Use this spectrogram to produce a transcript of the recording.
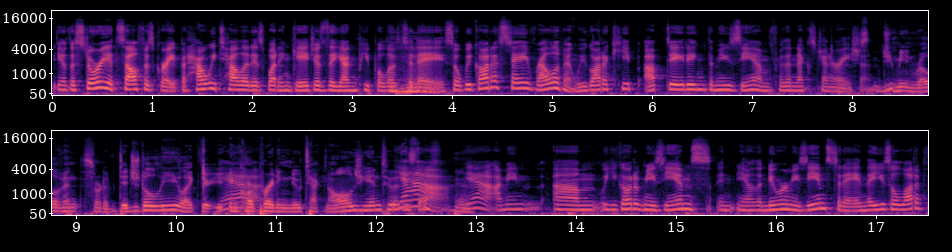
you know, the story itself is great, but how we tell it is what engages the young people of today. So we got to stay relevant. We got to keep updating the museum for the next generation. Do you mean relevant sort of digitally, like they're Yeah. incorporating new technology into it yeah, and stuff? Yeah, I mean, um, you go to museums, in, you know, the newer museums today, and they use a lot of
